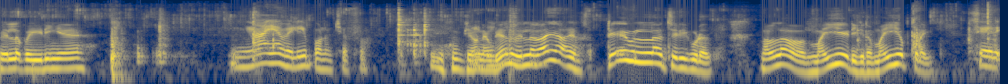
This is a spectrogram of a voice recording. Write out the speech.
வெளில போய் இடிங்க. நான் ஏன் வெளியே போகணும் செஃப் எப்படியாவது வெளிலலாம் டேபிள்லாம் செடிக்கூடாது நல்லா மைய அடிக்கணும் மையப்படை. சரி.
